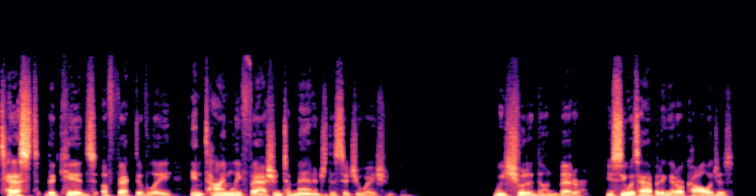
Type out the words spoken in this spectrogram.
test the kids effectively in timely fashion to manage the situation. We should have done better. You see what's happening at our colleges?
